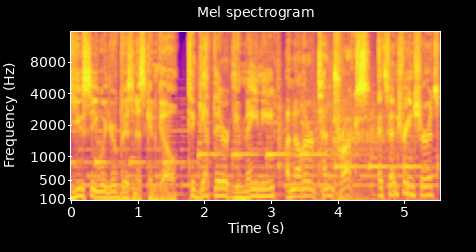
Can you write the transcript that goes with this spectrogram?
You see where your business can go. To get there, you may need Another 10 trucks. At Sentry Insurance,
